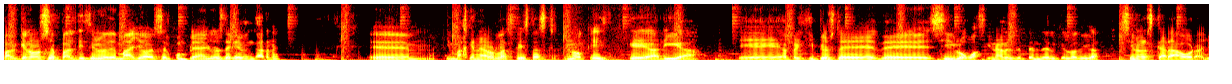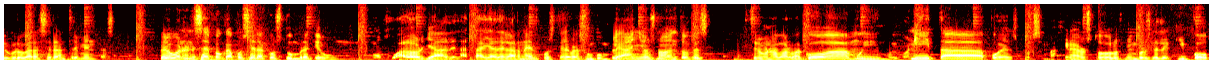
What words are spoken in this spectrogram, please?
para el que no lo sepa, el 19 de mayo es el cumpleaños de Kevin Garnett. Eh, imaginaros las fiestas, no que, haría eh, a principios de, siglo o a finales, depende del que lo diga, sino las que hará ahora. Yo creo que ahora serán tremendas. Pero bueno, en esa época pues era costumbre que un, jugador ya de la talla de Garnett pues celebrase un cumpleaños, ¿no? Entonces tiene una barbacoa muy, muy bonita, pues, pues imaginaros todos los miembros del equipo,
